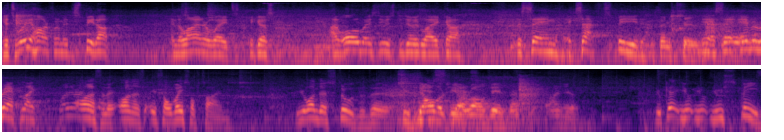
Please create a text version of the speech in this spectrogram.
It's really hard for me to speed up in the lighter weights because I've always used to do it like uh, the same exact speed. Same speed. Yeah, say every rep like. Honestly, honestly, it's a waste of time. You understood the physiology yes. around this, eh? aren't you? You can you, you, you speed,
